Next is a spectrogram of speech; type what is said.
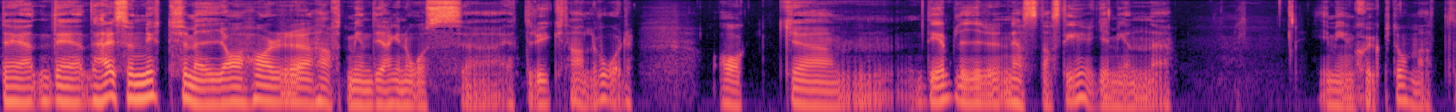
Det, det, det, här är så nytt för mig. Jag har eh, haft min diagnos eh, ett drygt halvår. Och ehm, det blir nästa steg i min, eh, i min sjukdom. Att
